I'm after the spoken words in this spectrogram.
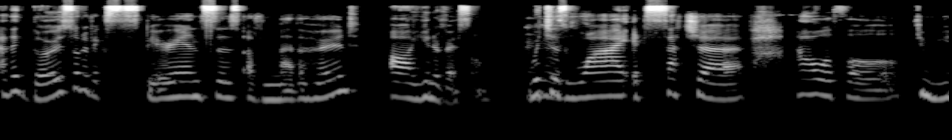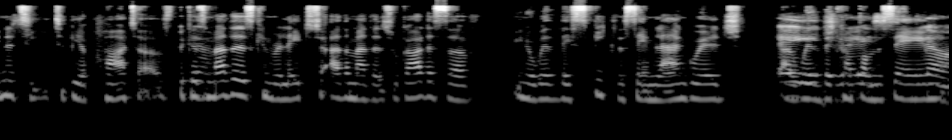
i think those sort of experiences of motherhood are universal which mm-hmm. is why it's such a powerful community to be a part of because yeah. mothers can relate to other mothers regardless of you know whether they speak the same language Age, uh, whether they come race. from the same yeah.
